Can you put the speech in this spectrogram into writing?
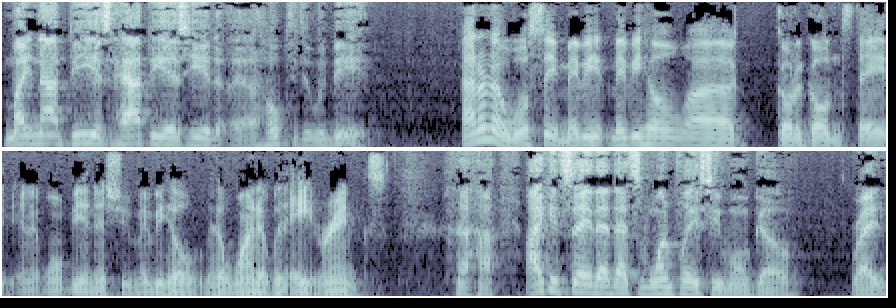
might not be as happy as he had uh, hoped it would be. I don't know. We'll see. Maybe maybe he'll uh, go to Golden State and it won't be an issue. Maybe he'll he'll wind up with eight rings. I could say that that's one place he won't go. Right.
